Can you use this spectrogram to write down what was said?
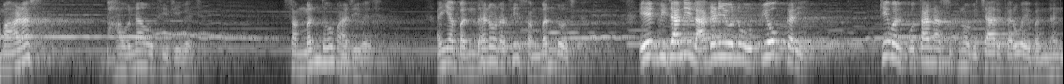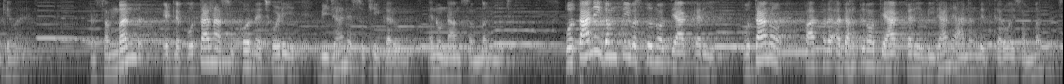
માણસ ભાવનાઓથી જીવે છે. સંબંધોમાં જીવે છે. અહીંયા બંધનો નથી, સંબંધો છે. એકબીજાની લાગણીઓનો ઉપયોગ કરી કેવલ પોતાના સુખનો વિચાર કરવો એ બંધન કહેવાય. પણ સંબંધ એટલે પોતાના સુખોને છોડી બીજાને સુખી કરવું. એનું નામ સંબંધ છે. પોતાની ગમતી વસ્તુનો ત્યાગ કરી, પોતાનો પાત્ર અધહકનો ત્યાગ કરી બીજાને આનંદિત કરવો એ સંબંધ છે.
